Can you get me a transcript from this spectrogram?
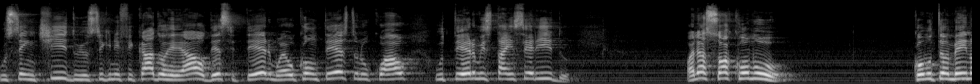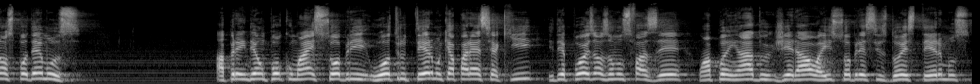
o sentido e o significado real desse termo é o contexto no qual o termo está inserido. Olha só como, como também nós podemos aprender um pouco mais sobre o outro termo que aparece aqui e depois nós vamos fazer um apanhado geral aí sobre esses dois termos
